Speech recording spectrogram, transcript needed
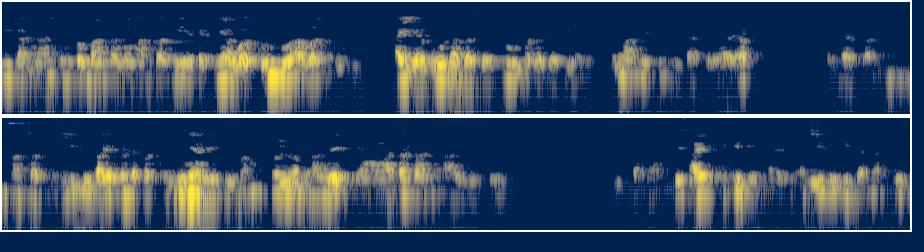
tapi karena ini sopan sama Imam Syafi'i refleksinya wa pun wa awat ayyahu nabadahu kalau jadi Malik bisa berharap pendapat Imam Syafi'i itu kayak pendapat gurunya yaitu Imam Malik yang mengatakan air itu tidak najis air sedikit ya air sedikit itu tidak najis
